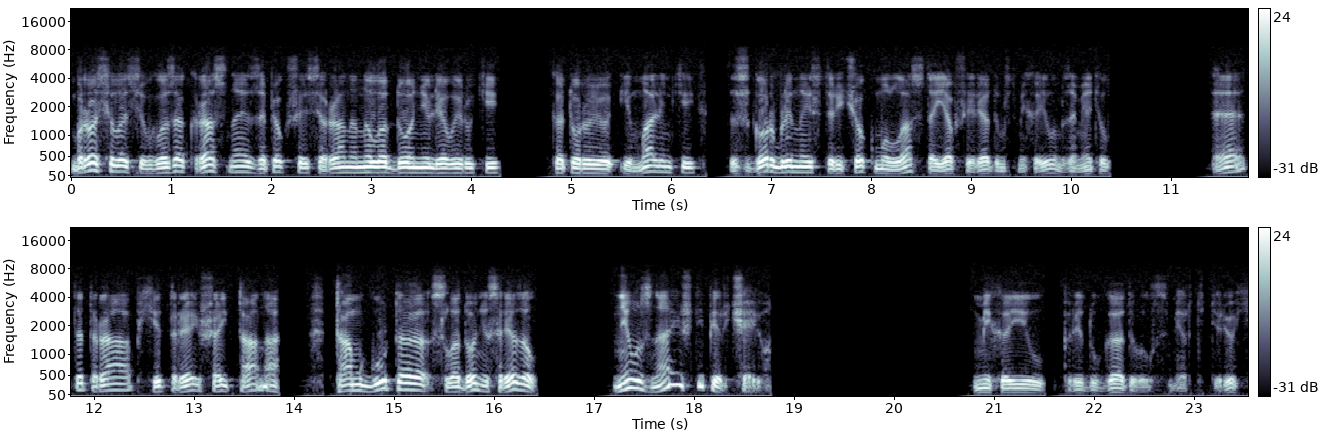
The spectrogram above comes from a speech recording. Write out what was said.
Бросилась в глаза красная запекшаяся рана на ладони левой руки, которую и маленький, сгорбленный старичок Мулла, стоявший рядом с Михаилом, заметил. «Этот раб хитрей шайтана, там гута с ладони срезал. Не узнаешь теперь, чай он». Михаил предугадывал смерть Терехи,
